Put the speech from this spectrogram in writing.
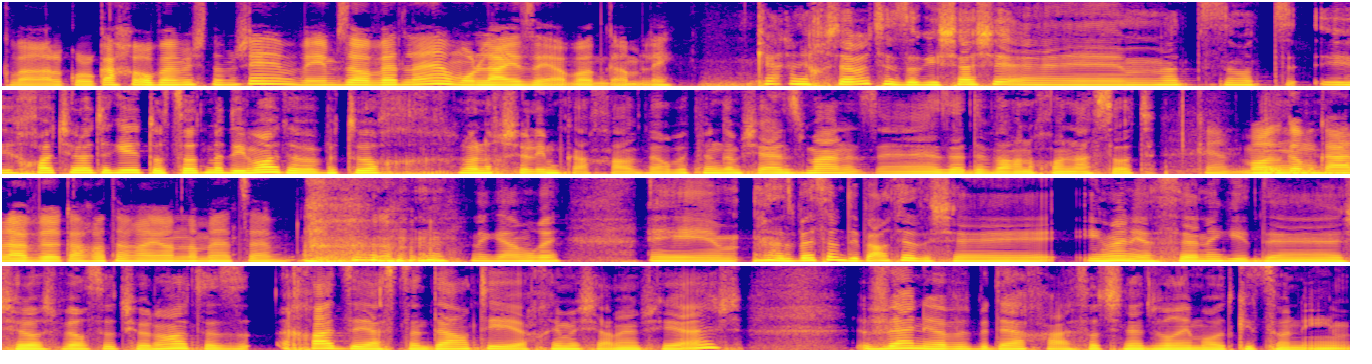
כבר על כל כך הרבה משתמשים, ואם זה עובד להם, אולי זה יעבוד גם לי. כן, אני חושבת שזו גישה ש... יכול להיות שלא תגידי תוצאות מדהימות, אבל בטוח לא נכשלים ככה, והרבה פעמים גם שאין זמן, אז זה הדבר הנכון לעשות. כן, מאוד גם קל להעביר ככה את הרעיון למעצב. לגמרי. אז בעצם דיברתי על זה שאם אני אעשה נגיד שלוש ורסיות שונות, אז אחד זה יהיה הסטנדרטי הכי משעמם שיש. ואני אוהבת בדרך כלל לעשות שני דברים מאוד קיצוניים.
